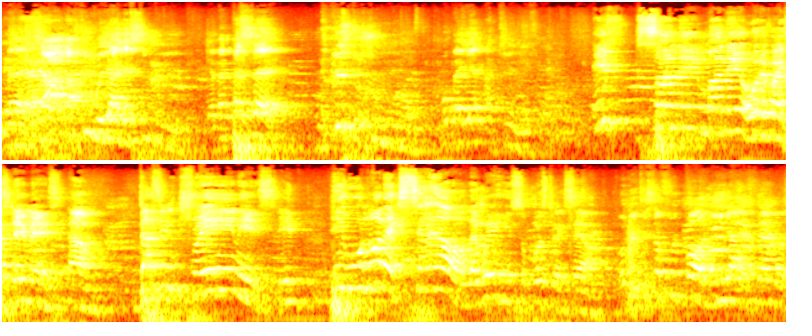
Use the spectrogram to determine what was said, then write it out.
Amen. saa afi wei a yɛsi mu yi yɛbɛpɛ sɛ wɔ kristo so mu no wobɛyɛ atrenefoɔ If Sunday, Monday, or whatever his name is, um, doesn't train his, he, he will not excel the way he's supposed to excel. obi te sɛ football yi a yɛfrɛ no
